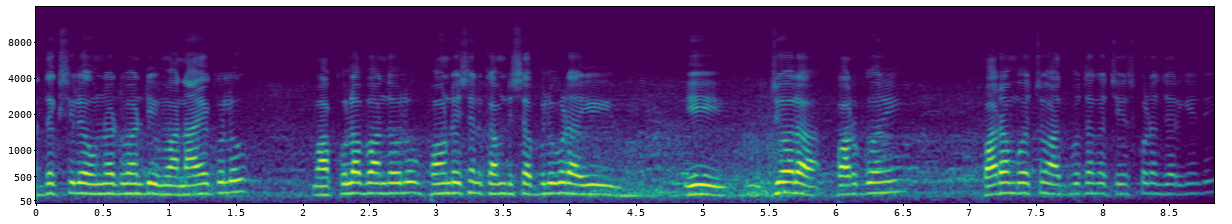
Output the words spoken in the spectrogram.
అధ్యక్షులుగా ఉన్నటువంటి మా నాయకులు మా కుల బాంధవులు ఫౌండేషన్ కమిటీ సభ్యులు కూడా ఈ ఈ ఉజ్వల పాల్గొని ప్రారంభోత్సవం అద్భుతంగా చేసుకోవడం జరిగింది.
